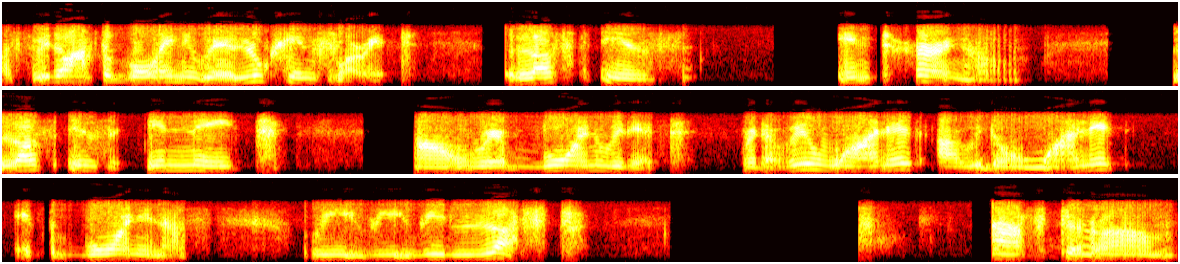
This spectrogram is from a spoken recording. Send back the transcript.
us. We don't have to go anywhere looking for it. Lust is internal. Lust is innate. Uh, we're born with it. Whether we want it or we don't want it, it's born in us. We we, we lust after um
